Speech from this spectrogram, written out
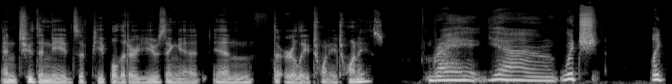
and to the needs of people that are using it in the early 2020s. Right. Yeah. Which like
